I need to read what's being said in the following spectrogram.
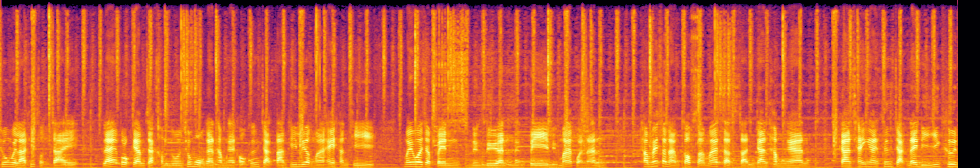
ช่วงเวลาที่สนใจ และโปรแกรมจะคำนวณชั่วโมงการทำงานของเครื่องจักรตามที่เลือกมาให้ทันที ไม่ว่าจะเป็น 1 เดือน 1 ปีหรือมากกว่านั้นทำให้สนามกอล์ฟสามารถจัดสรรการทำงาน การใช้งานเครื่องจักรได้ดียิ่งขึ้น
